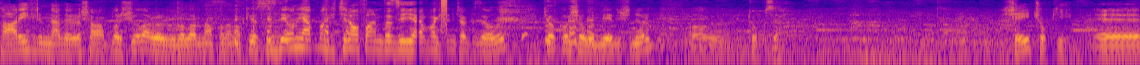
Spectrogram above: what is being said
tarihi filmlerde böyle şaraplar içiyorlar böyle buralardan falan akıyor. Siz de onu yapmak için o fantaziyi yapmak için çok güzel olur. Çok hoş olur diye düşünüyorum. O, çok güzel. Şey çok iyi. Ee,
